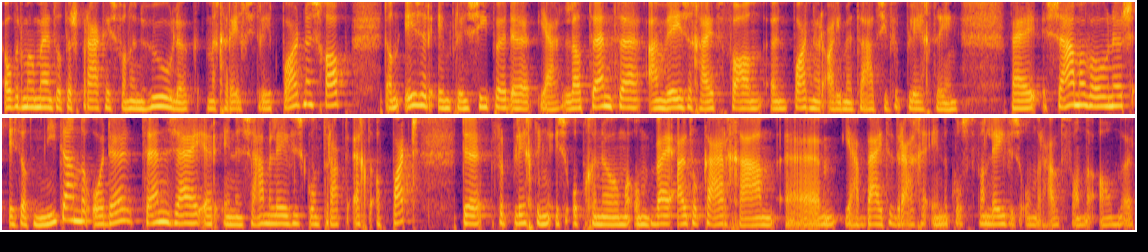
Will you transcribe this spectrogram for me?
Op het moment dat er sprake is van een huwelijk, een geregistreerd partnerschap, dan is er in principe de ja, latente aanwezigheid van een partneralimentatieverplichting. Bij samenwoners is dat niet aan de orde, tenzij er in een samenlevingscontract echt apart de verplichting is opgenomen om bij uit elkaar gaan um, ja, bij te dragen in de kosten van levensonderhoud van de ander.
